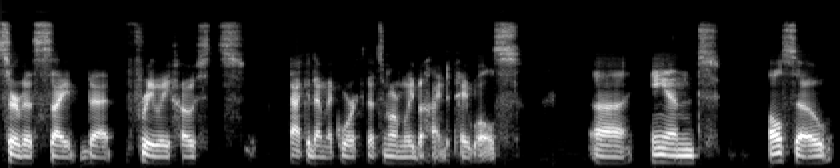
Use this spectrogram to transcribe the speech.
service site that freely hosts academic work that's normally behind paywalls. Uh, and also,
